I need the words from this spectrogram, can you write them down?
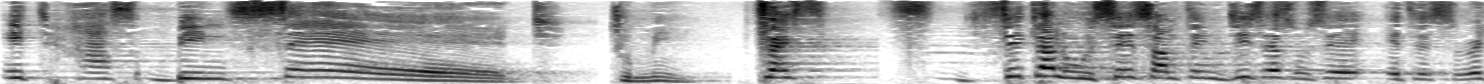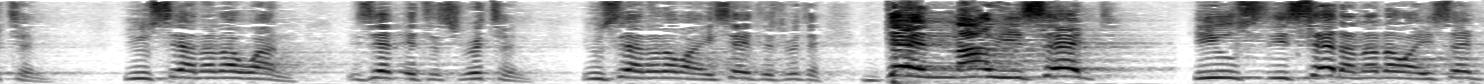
It has been said to me. First, Satan will say something, Jesus will say, It is written. You say another one, he said, It is written. You say another one, he said, It is written. Then now he said, he, he said another one, he said,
